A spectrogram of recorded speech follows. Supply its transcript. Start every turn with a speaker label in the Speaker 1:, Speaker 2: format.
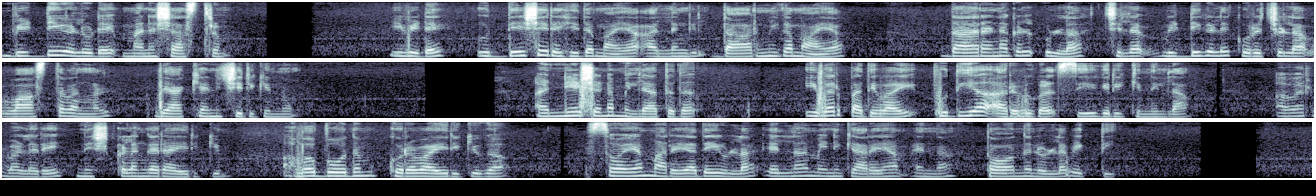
Speaker 1: വിഡ്ഢികളുടെ മനഃശാസ്ത്രം ഇവിടെ ഉദ്ദേശ്യരഹിതമായ അല്ലെങ്കിൽ ധാർമ്മികമായ ധാരണകൾ ഉള്ള ചില വിഡ്ഢികളെക്കുറിച്ചുള്ള വാസ്തവങ്ങൾ വ്യാഖ്യാനിച്ചിരിക്കുന്നു. അന്വേഷണമില്ലാത്തത്. ഇവർ പതിവായി പുതിയ അറിവുകൾ സ്വീകരിക്കുന്നില്ല. അവർ വളരെ നിഷ്കളങ്കരായിരിക്കും. അവബോധം കുറവായിരിക്കുക. സ്വയം അറിയാതെയുള്ള എല്ലാം എനിക്കറിയാം എന്ന തോന്നലുള്ള വ്യക്തി.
